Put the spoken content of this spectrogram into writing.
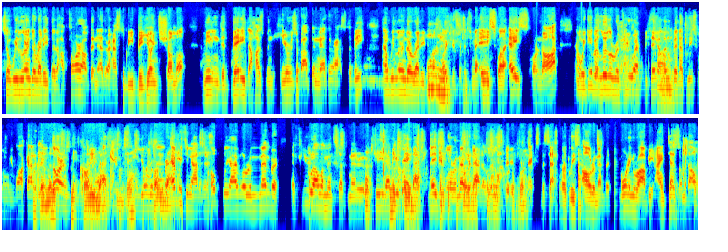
So we learned already the hafara of the nether has to be beyond shama, meaning the day the husband hears about the nether has to be. And we learned already if it's me'ace ace or not. And we give a little review every day, a little um, bit at least when we walk out Okay, of the door. let me call you back. Okay, You'll I'll call you remember back. everything out of it. Hopefully, I will remember a few elements that matter repeat every day. Maybe we'll remember that a little bit in the next session, or at least I'll remember it. Good morning, Robbie. I'm Tessa Medal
